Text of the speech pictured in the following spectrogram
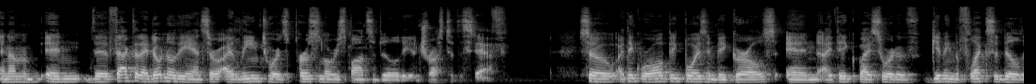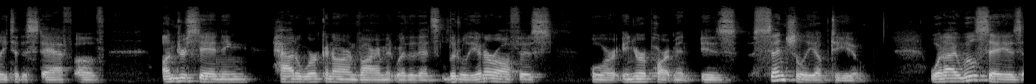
and I'm and the fact that I don't know the answer, I lean towards personal responsibility and trust to the staff. So I think we're all big boys and big girls, and I think by sort of giving the flexibility to the staff of understanding how to work in our environment, whether that's literally in our office or in your apartment is essentially up to you. What I will say is,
